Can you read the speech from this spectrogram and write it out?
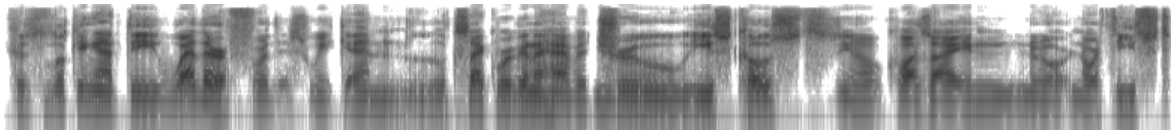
because looking at the weather for this weekend, looks like we're going to have a true East Coast, you know, quasi nor northeast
